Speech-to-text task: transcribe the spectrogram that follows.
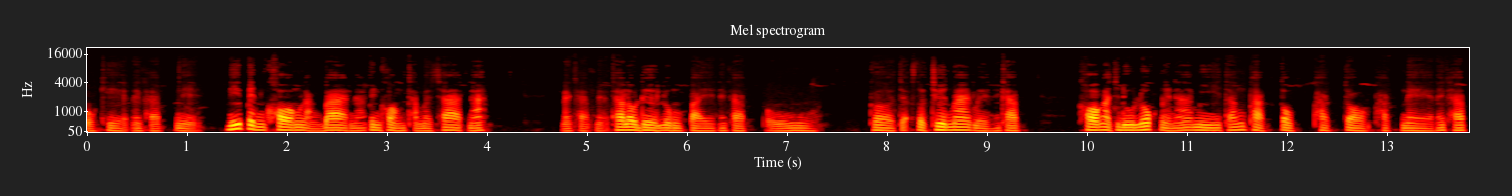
โอเคนะครับนี่ นี่เป็นคลองหลังบ้านนะ เป็นคลองธรรมชาตินะนะครับเนี่ยถ้าเราเดินลงไปนะครับโอ้ก็จะสดชื่นมากเลยนะครับคลองอาจจะดูรกหน่อยนะ มีทั้งผักตบผักจอกผักแหน่นะครับ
